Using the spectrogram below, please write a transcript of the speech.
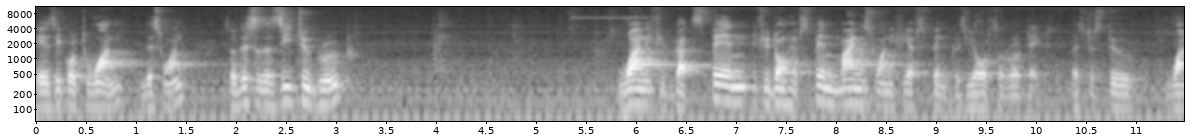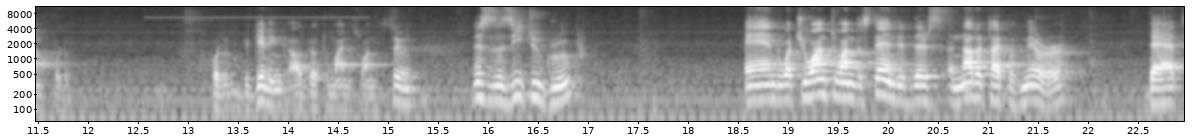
is equal to 1, this one. So this is a Z2 group. 1 if you've got spin. If you don't have spin, minus 1 if you have spin, because you also rotate. Let's just do 1 for the, for the beginning. I'll go to minus 1 soon. This is a Z2 group. And what you want to understand is there's another type of mirror that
